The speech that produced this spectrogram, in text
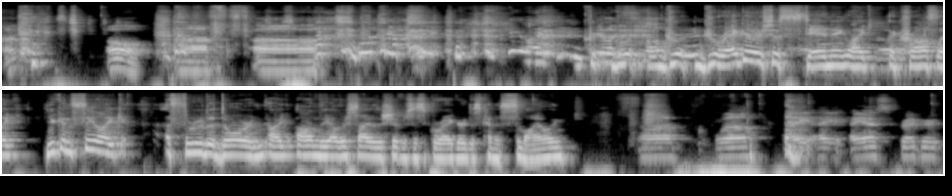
what? Oh, uh, uh. like, he like slumps- Gre- Gregor is just standing like across, like you can see like through the door and like on the other side of the ship is just Gregor just kind of smiling. Uh, well, I, I, I asked Gregor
